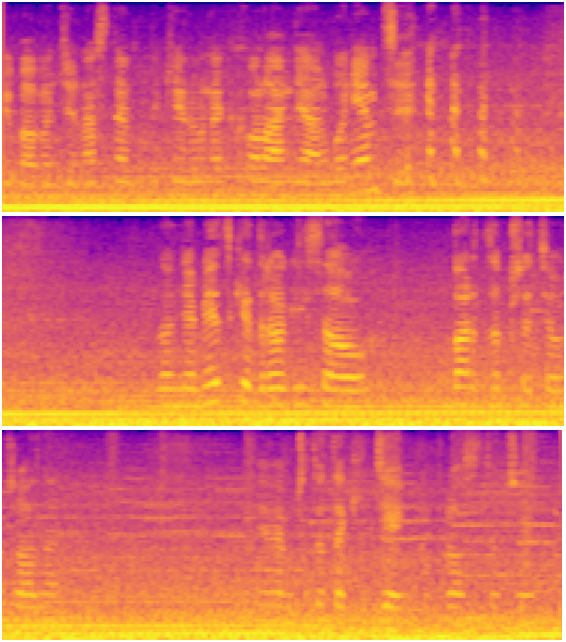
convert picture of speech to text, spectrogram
Chyba będzie następny kierunek Holandia albo Niemcy. No niemieckie drogi są bardzo przeciążone. Nie wiem, czy to taki dzień po prostu, czy...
